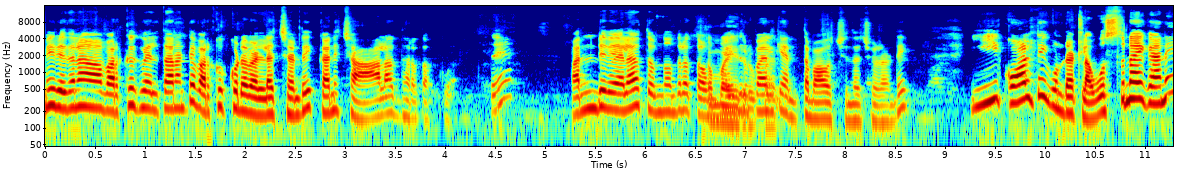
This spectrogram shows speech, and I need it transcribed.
మీరు ఏదైనా వర్క్కి వెళ్తానంటే వర్క్కి కూడా వెళ్ళొచ్చండి కానీ చాలా ధర తక్కువ. అదే పన్నెండు వేల తొమ్మిది వందల తొంభై ఐదు రూపాయలకి ఎంత బాగా వచ్చిందో చూడండి. ఈ క్వాలిటీ ఉండట్లా వస్తున్నాయి కానీ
